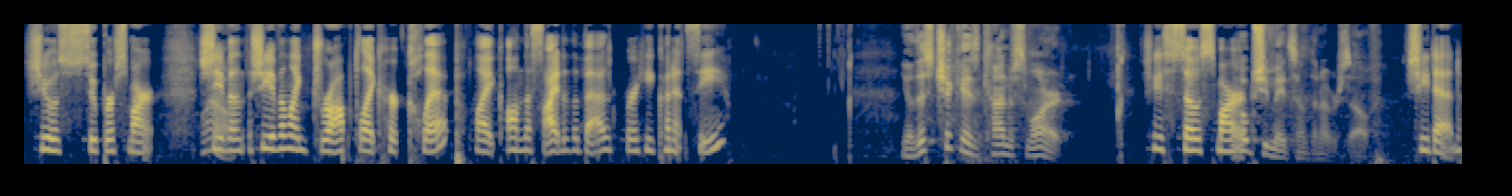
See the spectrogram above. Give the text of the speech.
She was super smart. She even she even like dropped like her clip like on the side of the bed where he couldn't see. You know, this chick is kind of smart. She's so smart. I hope she made something of herself. She did.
